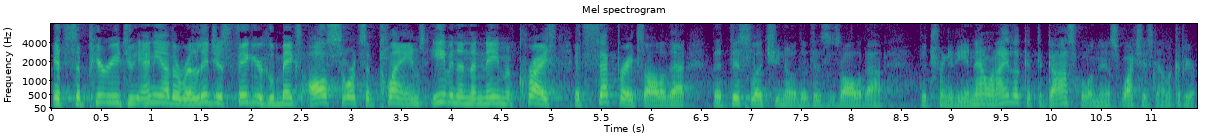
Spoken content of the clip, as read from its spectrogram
it's superior to any other religious figure who makes all sorts of claims, even in the name of Christ. It separates all of that, that this lets you know that this is all about the Trinity. And now, when I look at the gospel in this, watch this now, look up here.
